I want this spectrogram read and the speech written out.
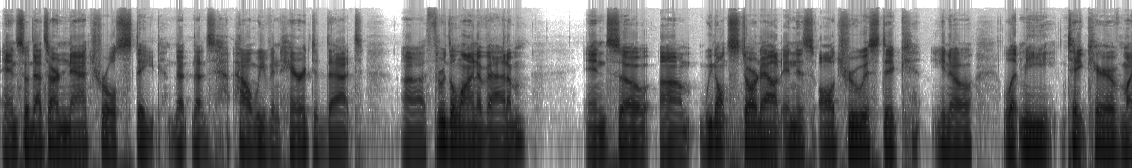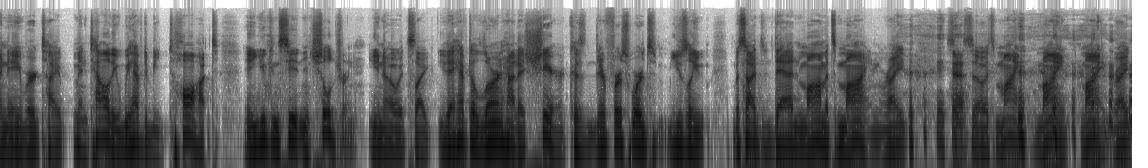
and so that's our natural state. That that's how we've inherited that uh, through the line of Adam. And so um, we don't start out in this altruistic, you know, let me take care of my neighbor type mentality. We have to be taught, and you can see it in children. You know, it's like they have to learn how to share because their first words usually, besides dad and mom, it's mine, right? so, so it's mine, mine, mine, right?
